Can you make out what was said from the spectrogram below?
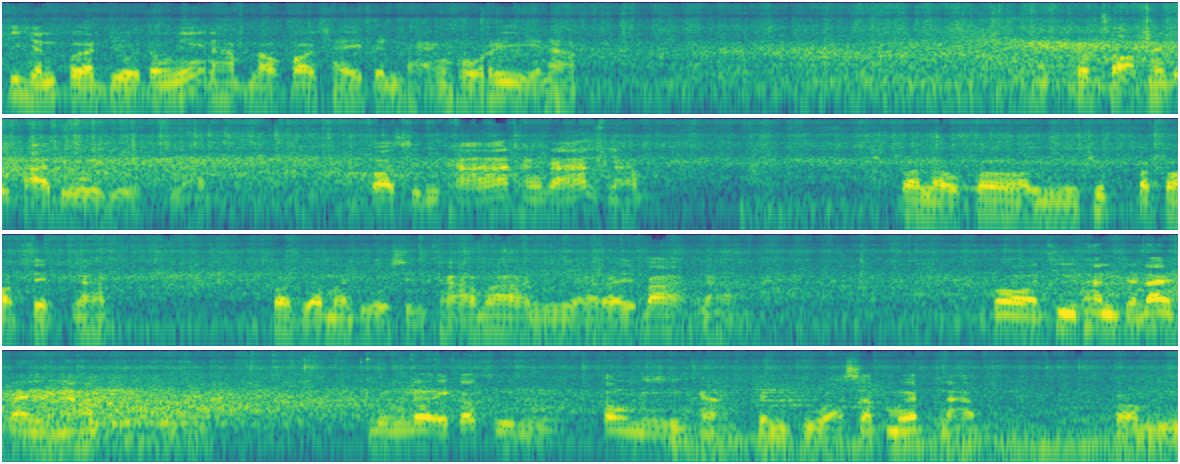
ที่เห็นเปิดอยู่ตรงนี้นะครับ เราก็ใช้เป็นแผงโพลีนะครับ ทดสอบให้ลูกค้าดูอยู่นะครับ ก็สินค้าทางร้านนะครับ ก็เราก็มีชุดประกอบเสร็จนะครับ ก็เดี๋ยวมาดูสินค้าว่ามีอะไรบ้างนะครับ ก็ที่ท่านจะได้ไปนะครับ หนึ่งเลยก็คือหนึ่งต้องมีครับเป็นตัวซับเมอร์นะครับ ก็มี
